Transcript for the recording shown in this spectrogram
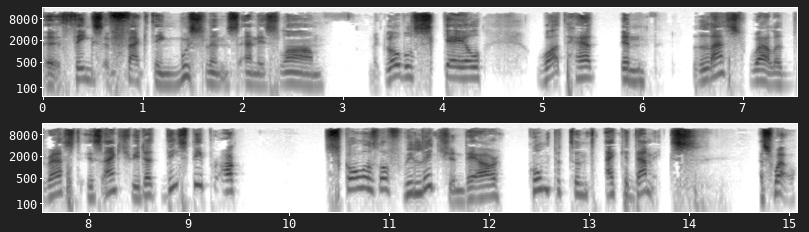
uh, things affecting Muslims and Islam on a global scale, what had been less well addressed is actually that these people are scholars of religion. They are competent academics as well.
